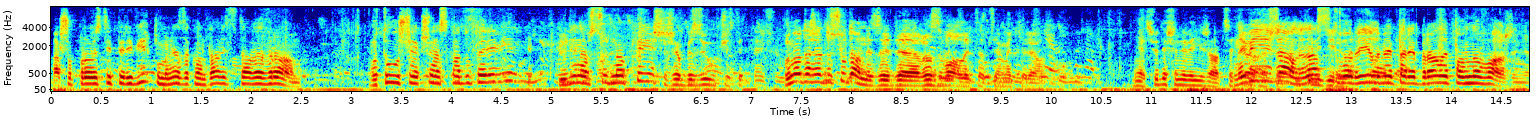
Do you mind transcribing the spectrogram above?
А щоб провести перевірку, мене законодавець ставив в рамку. Бо тому, що якщо я складу перевірки, людина в суд напише, що без участі, воно навіть до суда не зайде, розвалиться цей матеріал. Ні, сюди ще не виїжджав. Це Не виїжджали, нас створили, ми перебрали повноваження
